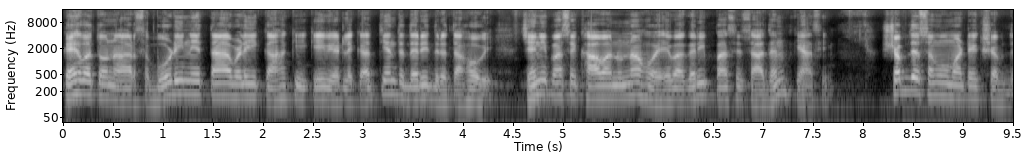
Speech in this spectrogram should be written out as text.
કહેવતોના અર્થ બોડીને તાવળી કાહકી કેવી એટલે કે અત્યંત દરિદ્રતા હોવી. જેની પાસે ખાવાનું ન હોય એવા ગરીબ પાસે સાધન ક્યાંથી? શબ્દ સમૂહ માટે એક શબ્દ.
